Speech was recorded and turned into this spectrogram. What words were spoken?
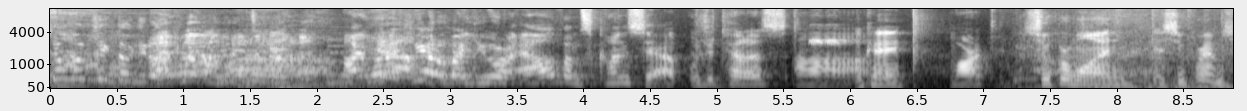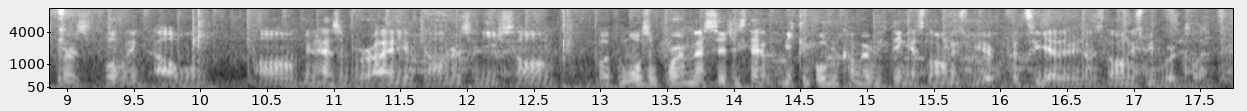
조금씩 더 길어. your album's concept. Would you tell us, uh, Okay, Mark? Super One is Super M's first full-length album. Um, it has a variety of genres in each song, but the most important message is that we can overcome everything as long as we are put together and as long as we work collectively.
